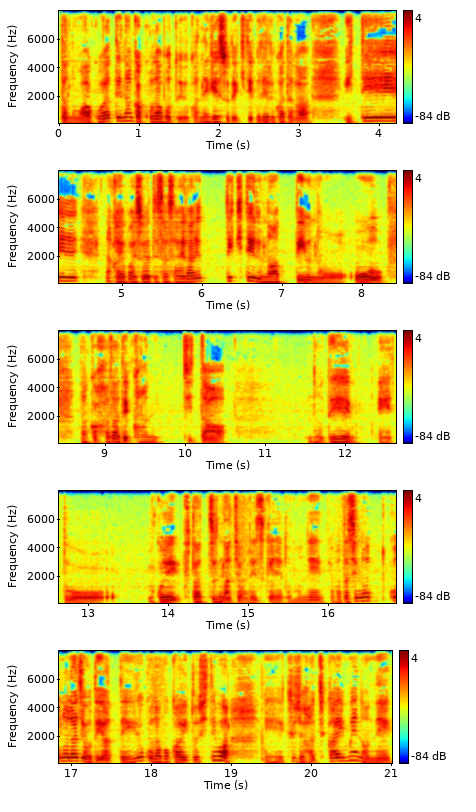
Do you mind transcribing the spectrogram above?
たのはこうやってなんかコラボというかねゲストで来てくれる方がいてなんかやっぱりそうやって支えられてきてるなっていうのをなんか肌で感じたのでえっ、ー、とこれ2つになっちゃうんですけれどもね私のこのラジオでやっているコラボ会としては、えー、98回目のね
